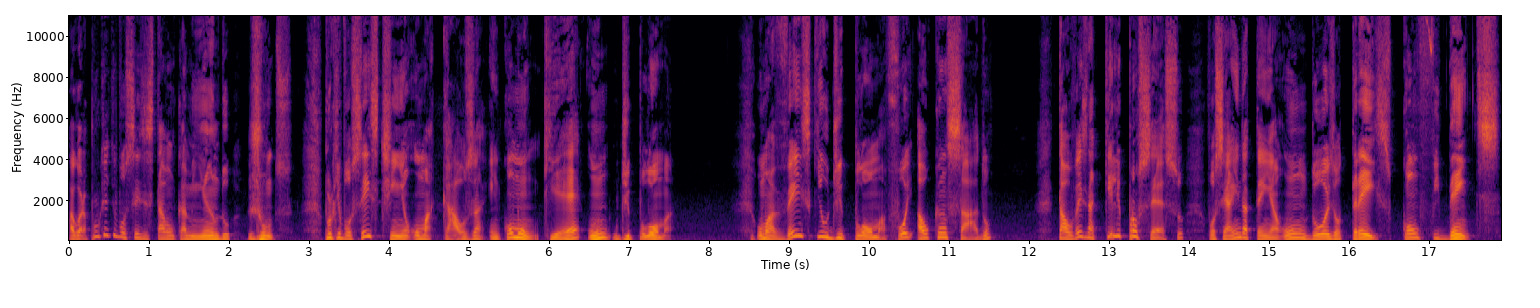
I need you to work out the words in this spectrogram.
Agora, por que, que vocês estavam caminhando juntos? Porque vocês tinham uma causa em comum, que é um diploma. Uma vez que o diploma foi alcançado, talvez naquele processo você ainda tenha um, dois ou três confidentes,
